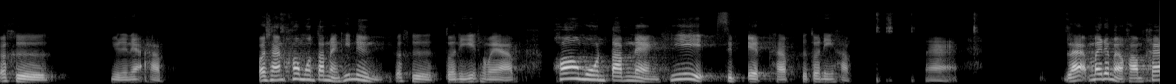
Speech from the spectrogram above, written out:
ก็คืออยู่ในเนี้ยครับ เพราะฉะนั้นข้อมูลตำแหน่งที่หนึ่งก็คือตัวนี้ถูกไหมครับ ข้อมูลตำแหน่งที่สิบเอ็ดครับ คือตัวนี้ครับอ่าและไม่ได้หมายความแค่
